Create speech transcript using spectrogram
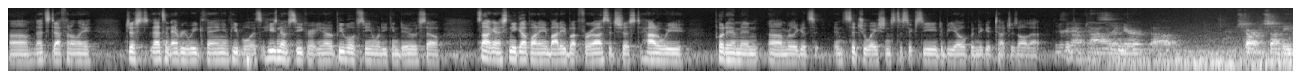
um, that's definitely just that's an every week thing, and people he's no secret. You know, people have seen what he can do, so it's not to sneak up on anybody. But for us, it's just how do we put him in um, really good in situations to succeed, to be open, to get touches, all that. You're to have Tyler in there uh, starting Sunday.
